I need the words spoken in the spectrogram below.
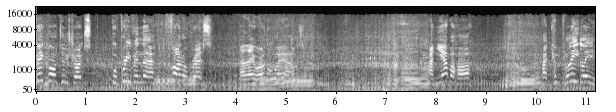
Big bore two strokes were breathing their final breaths and they were on the way out. And Yamaha had completely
